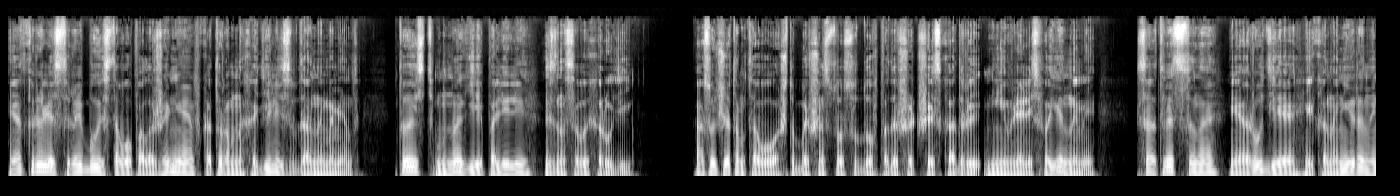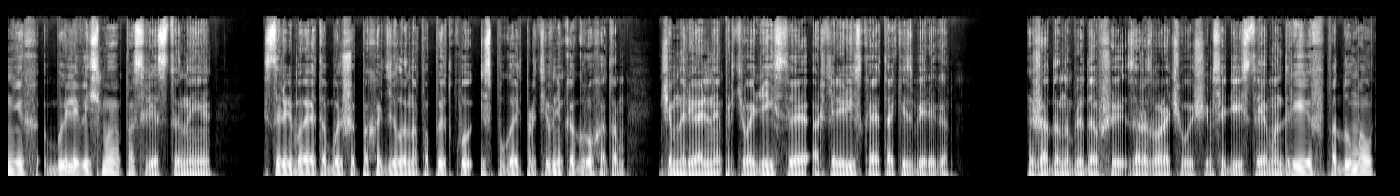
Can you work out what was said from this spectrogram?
и открыли стрельбу из того положения, в котором находились в данный момент, то есть многие полили из носовых орудий. А с учетом того, что большинство судов подошедшей эскадры не являлись военными, соответственно, и орудия, и канониры на них были весьма посредственные. Стрельба эта больше походила на попытку испугать противника грохотом, чем на реальное противодействие артиллерийской атаке с берега. Жадно наблюдавший за разворачивающимся действием Андреев подумал,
